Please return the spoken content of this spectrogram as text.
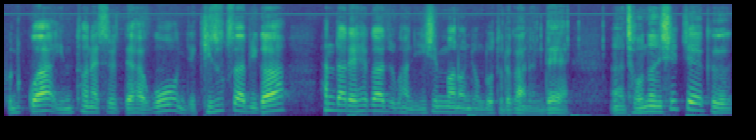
본과 인터넷 쓸 때 하고 이제 기숙사비가 한 달에 해가지고 한 20만 원 정도 들어가는데 어, 저는 실제 그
